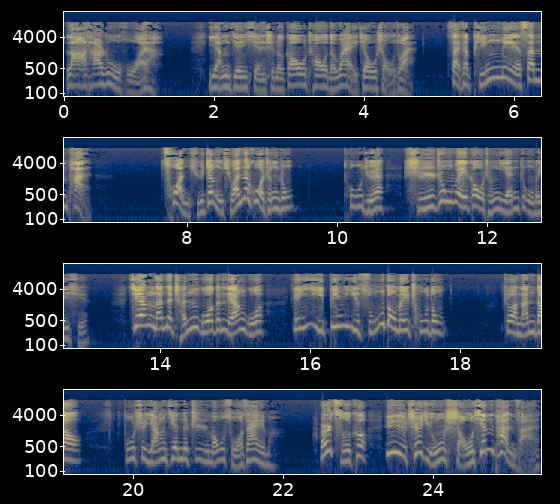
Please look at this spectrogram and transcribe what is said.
拉他入伙呀。杨坚显示了高超的外交手段，在他平灭三叛、篡取政权的过程中，突厥始终未构成严重威胁。江南的陈国跟梁国连一兵一卒都没出动，这难道？不是杨坚的智谋所在吗？而此刻尉迟迥首先叛反，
